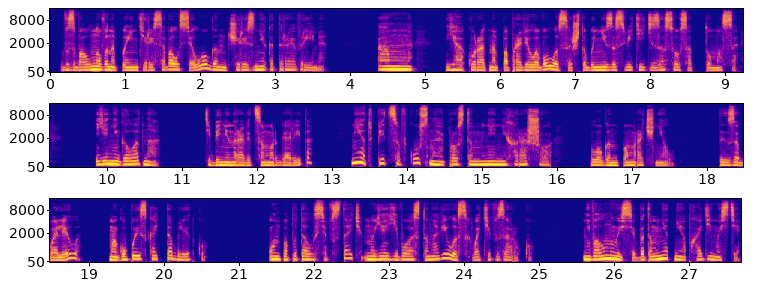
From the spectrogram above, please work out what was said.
— взволнованно поинтересовался Логан через некоторое время. «Ам...» Я аккуратно поправила волосы, чтобы не засветить засос от Томаса. «Я не голодна. Тебе не нравится Маргарита?» «Нет, пицца вкусная, просто мне нехорошо». Логан помрачнел. «Ты заболела? Могу поискать таблетку». Он попытался встать, но я его остановила, схватив за руку. «Не волнуйся, в этом нет необходимости.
